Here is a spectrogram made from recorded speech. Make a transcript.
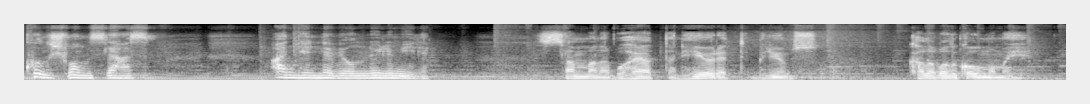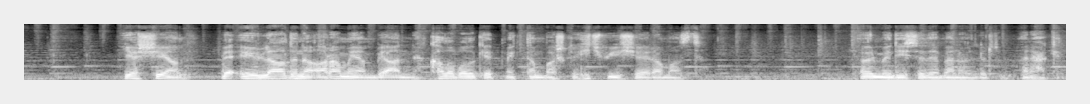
konuşmamız lazım. Annenle ve onun ölümüyle. Sen bana bu hayatta neyi öğrettin biliyor musun? Kalabalık olmamayı. Yaşayan ve evladını aramayan bir anne kalabalık etmekten başka hiçbir işe yaramazdı. Ölmediyse de ben öldürdüm merak etme.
